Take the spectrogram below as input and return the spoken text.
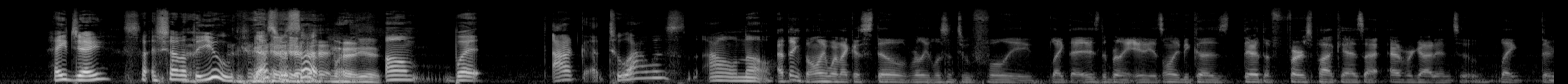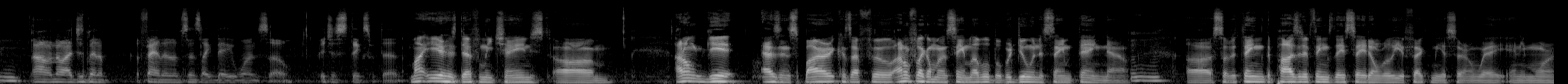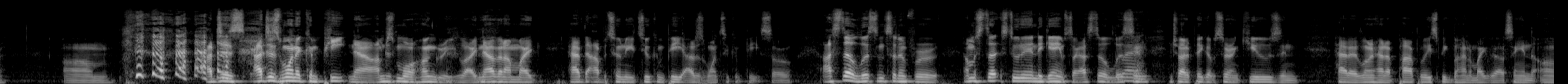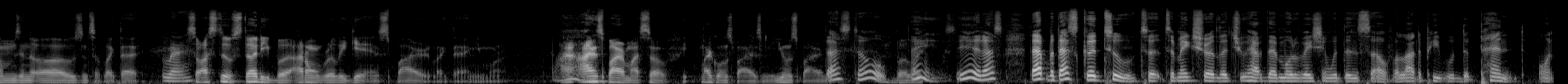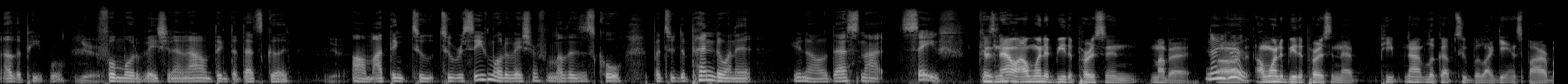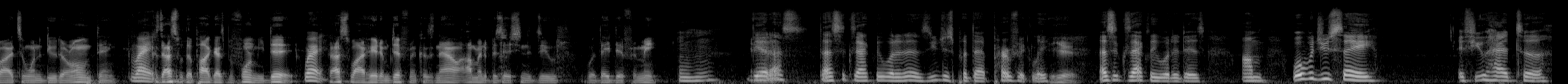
hey Jay, shout out to you. That's what's up. Word, yeah. Um, but I two hours. I don't know. I think the only one I could still really listen to fully like that is the Brilliant Idiots, only because they're the first podcast I ever got into. Like, they're Mm. I don't know. I've just been a, a fan of them since like day one, so it just sticks with that. My ear has definitely changed. Um, I don't get as inspired because I feel I don't feel like I'm on the same level, but we're doing the same thing now. Mm-hmm. Uh, so the thing, the positive things they say don't really affect me a certain way anymore. Um, I just I just want to compete now. I'm just more hungry. Like now that I'm like have the opportunity to compete, I just want to compete. So I still listen to them for. I'm a stu- student in the game, so I still listen Right. and try to pick up certain cues and how to learn how to properly speak behind the mic without saying the ums and the uhs and stuff like that. Right. So I still study, but I don't really get inspired like that anymore. I, I inspire myself. Michael inspires me. You inspire me. That's dope. But, like- Thanks. yeah, that's that. But that's good too to to make sure that you have that motivation within self. A lot of people depend on other people Yeah. for motivation, and I don't think that that's good. Yeah. Um, I think to to receive motivation from others is cool, but to depend on it, you know, that's not safe. Because now I want to be the person. My bad. No, you're Uh, good. I want to be the person that people not look up to, but like get inspired by to want to do their own thing. Right. Because that's what the podcast before me did. Right. That's why I hear them different. Because now I'm in a position to do what they did for me. Mm-hmm. Yeah, And- that's that's exactly what it is. You just put that perfectly. Yeah. That's exactly what it is. Um, what would you say if you had to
